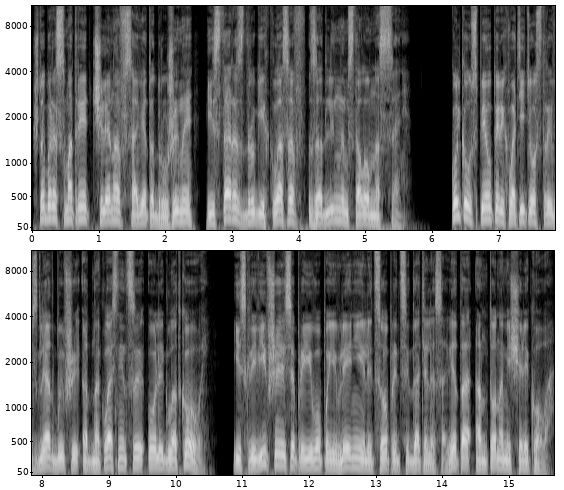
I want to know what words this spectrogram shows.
чтобы рассмотреть членов Совета дружины и старост других классов за длинным столом на сцене. Колька успел перехватить острый взгляд бывшей одноклассницы Оли Гладковой, искривившееся при его появлении лицо председателя Совета Антона Мещерякова.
